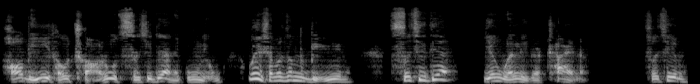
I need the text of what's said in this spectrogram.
好比一头闯入瓷器店的公牛。为什么这么比喻呢？瓷器店英文里边 China，瓷器嘛，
